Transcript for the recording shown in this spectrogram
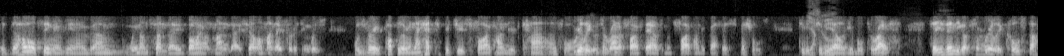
that the whole thing of you know um, win on Sunday, buy on Monday, sell on Monday sort of thing was was very popular, and they had to produce 500 cars. Well, really, it was a run of 5,000 with 500 Bathurst specials to be, Yep. to be eligible to race. So you, then you've got some really cool stuff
